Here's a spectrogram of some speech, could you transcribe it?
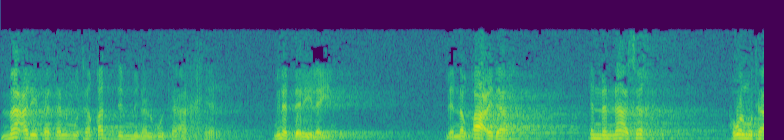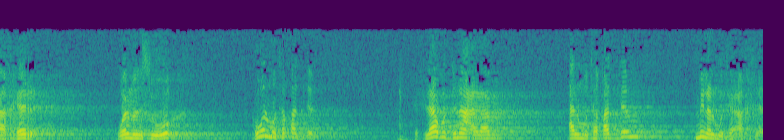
معرفة المتقدم من المتأخر. من الدليلين. لأن القاعدة أن الناسخ هو المتأخر والمنسوخ هو المتقدم. فلا بد نعلم المتقدم من المتأخر.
